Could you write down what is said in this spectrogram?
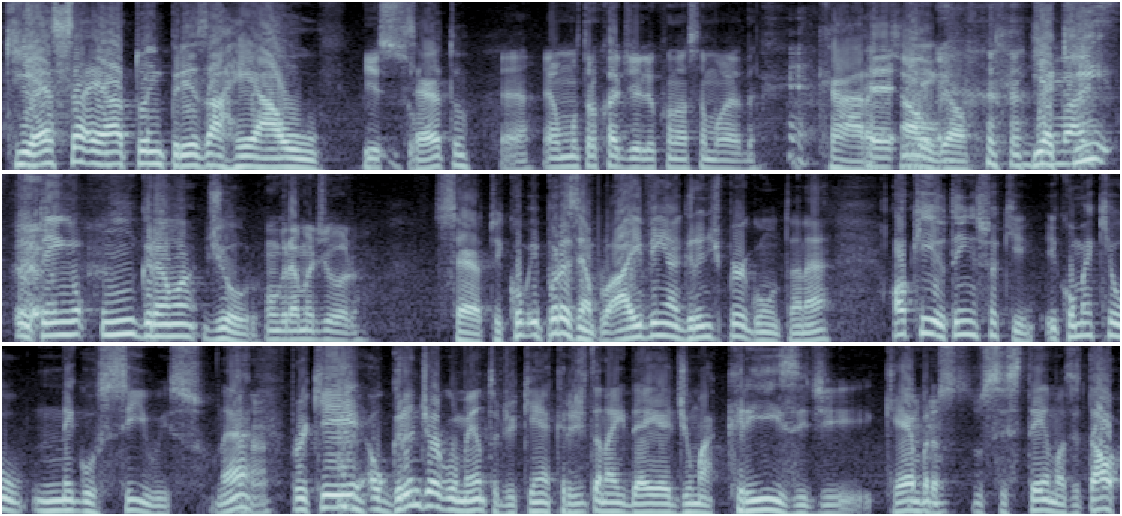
Que essa é a tua empresa real, isso. certo? É, é um trocadilho com a nossa moeda. Cara, É, que au. legal. E aqui eu tenho um grama de ouro. Um grama de ouro. Certo. E, e, por exemplo, aí vem a grande pergunta, né? Ok, eu tenho isso aqui. E como é que eu negocio isso, né? Aham. Porque o grande argumento de quem acredita na ideia de uma crise, de quebras Uhum. dos sistemas e tal,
